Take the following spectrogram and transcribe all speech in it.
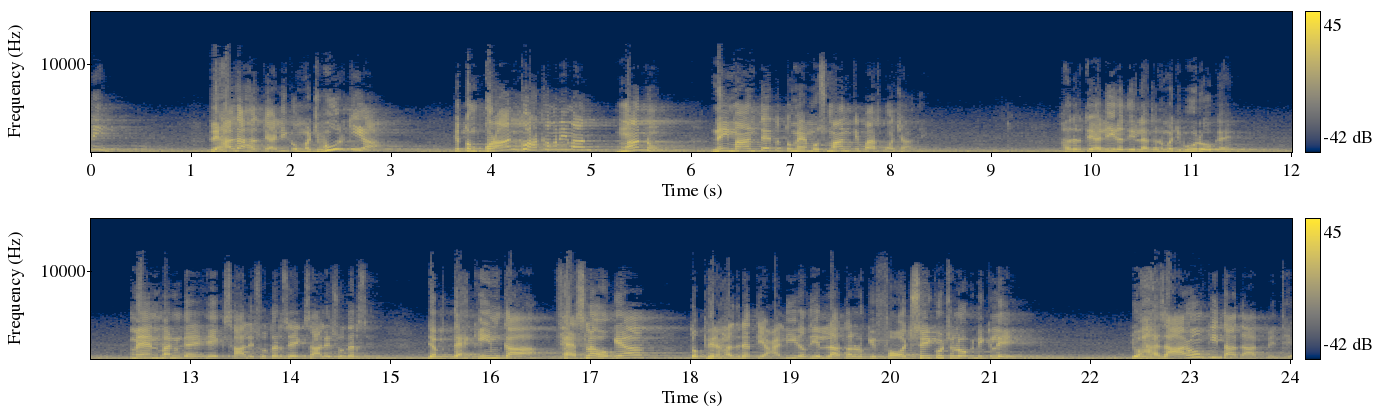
نہیں۔ لہذا حضرت علی کو مجبور کیا کہ تم قرآن کو حکم نہیں مان مانو۔ نہیں مانتے تو تمہیں ہم عثمان کے پاس پہنچا دیں۔ حضرت علی رضی اللہ تعالیٰ مجبور ہو گئے۔ مین بن گئے ایک سال سدر سے، ایک سال سدر سے۔ جب تحکیم کا فیصلہ ہو گیا تو پھر حضرت علی رضی اللہ تعالیٰ کی فوج سے ہی کچھ لوگ نکلے جو ہزاروں کی تعداد میں تھے۔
